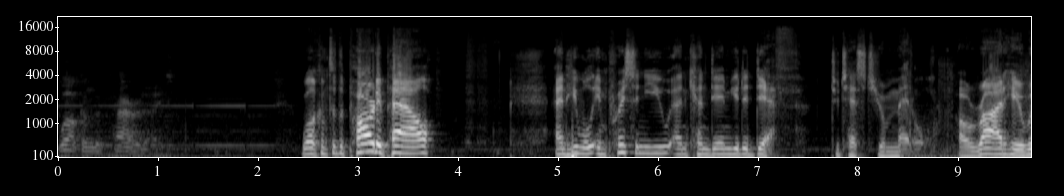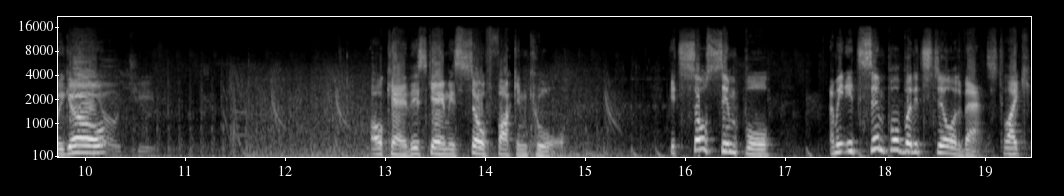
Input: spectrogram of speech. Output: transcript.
Welcome to paradise. Welcome to the party, pal. And he will imprison you and condemn you to death to test your mettle. All right, here we go. Go, Okay, this game is so fucking cool. It's so simple. I mean, it's simple, but it's still advanced. Like,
